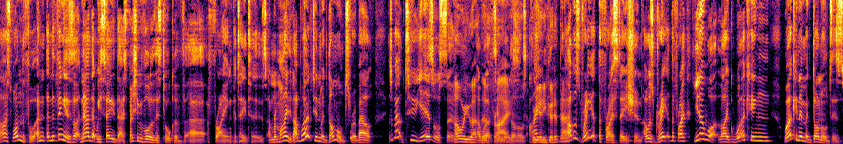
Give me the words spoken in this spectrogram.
Oh, it's wonderful. And and the thing is, like now that we say that, especially with all of this talk of uh, frying potatoes, I'm reminded I worked in McDonald's for about it was about two years or so. How were you at I the worked fries? in McDonald's. Were you any good at that? I was great at the fry station. I was great at the fry. You know what? Like working working in McDonald's is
